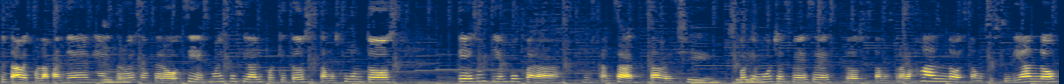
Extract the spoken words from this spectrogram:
tú sabes, por la pandemia y todo eso, pero sí, es muy especial porque todos estamos juntos y es un tiempo para descansar, ¿sabes? Sí, sí. Porque muchas veces todos estamos trabajando, estamos estudiando,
